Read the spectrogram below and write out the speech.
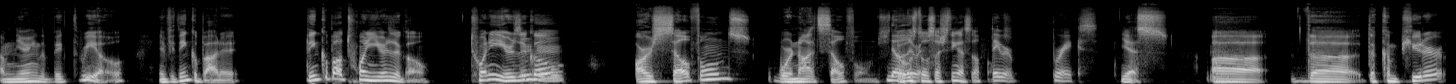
I'm nearing the big 3-0. If you think about it, think about 20 years ago. 20 years Mhm. ago, our cell phones were not cell phones. No, there was were- no such thing as cell phones. They were bricks. Yes. Mm. Uh the the computer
